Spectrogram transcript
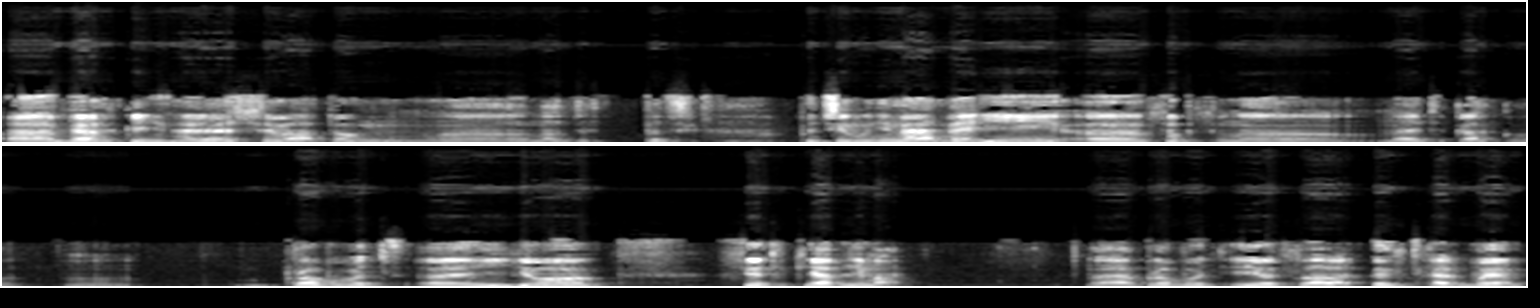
мягко и ненавязчиво о том, значит, почему не надо и, собственно, знаете как, вот, пробовать ее все-таки обнимать, пробовать ее целовать. То есть как бы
